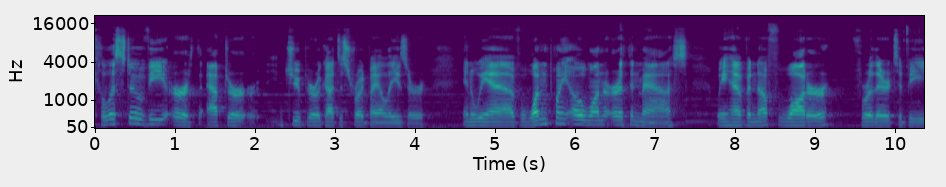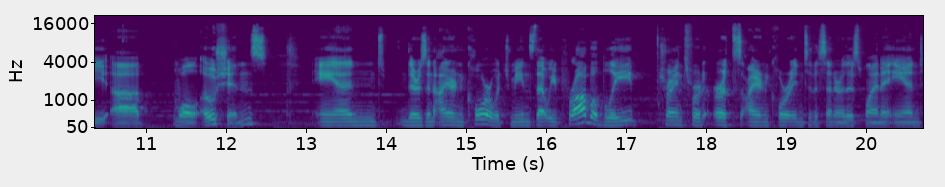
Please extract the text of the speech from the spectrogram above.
Callisto v Earth after Jupiter got destroyed by a laser. And we have 1.01 Earth in mass. We have enough water for there to be, uh, well, oceans. And there's an iron core, which means that we probably transferred Earth's iron core into the center of this planet, and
